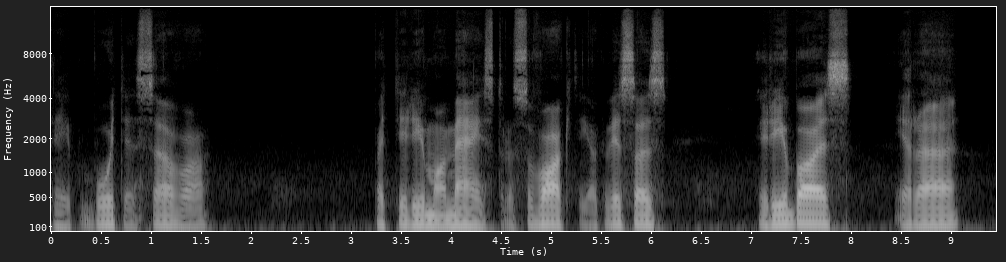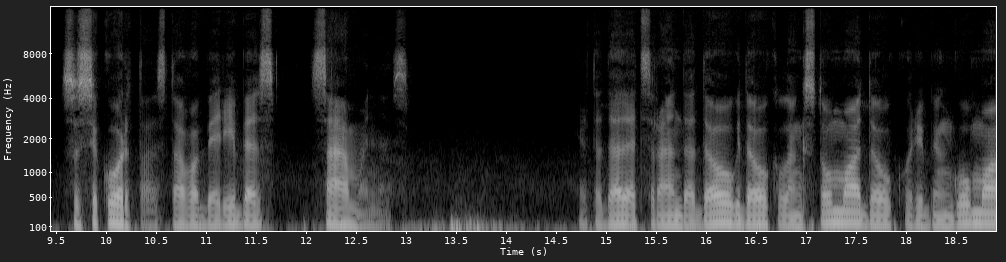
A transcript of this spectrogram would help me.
Taip, būti savo patyrimo meistru, suvokti, jog visos ribos yra susikurtos tavo beribės sąmonės. Ir tada atsiranda daug, daug lankstumo, daug kūrybingumo,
